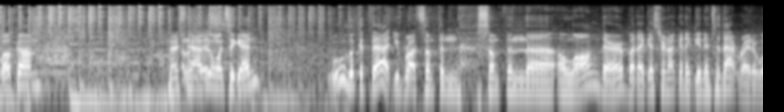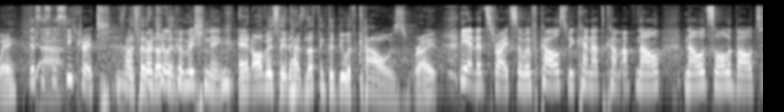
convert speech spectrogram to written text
Welcome. Nice Hello, to have you once again. Ooh, look at that. You brought something something uh, along there, but I guess you're not going to get into that right away. This Yeah. is the secret of has virtual nothing- commissioning. And obviously, it has nothing to do with cows, right? Yeah, that's right. So with cows, we cannot come up now. Now it's all about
